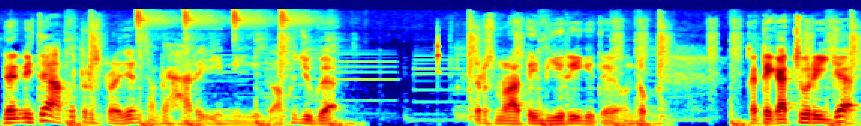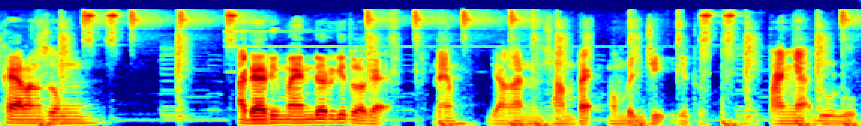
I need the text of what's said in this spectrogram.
dan itu yang aku terus pelajarin sampai hari ini gitu. Aku juga terus melatih diri gitu ya untuk ketika curiga kayak langsung ada reminder gitu loh kayak nem jangan sampai membenci gitu. Tanya dulu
